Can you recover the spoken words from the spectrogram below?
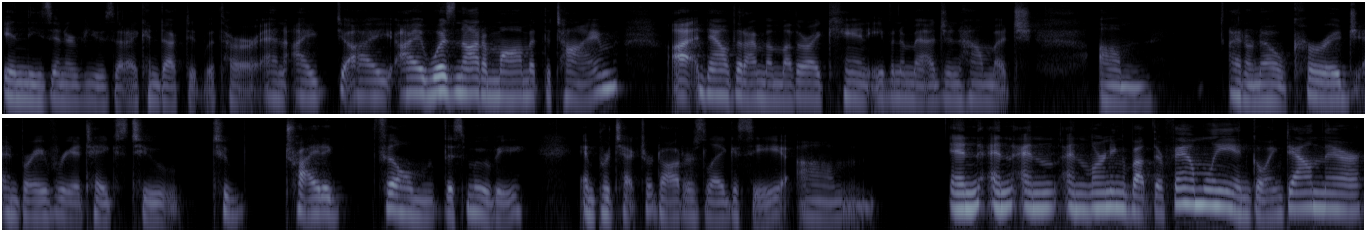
in these interviews that I conducted with her. And I, I, I was not a mom at the time. Uh, now that I'm a mother, I can't even imagine how much, um, I don't know, courage and bravery it takes to to try to film this movie and protect her daughter's legacy. Um, and and and and learning about their family and going down there,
